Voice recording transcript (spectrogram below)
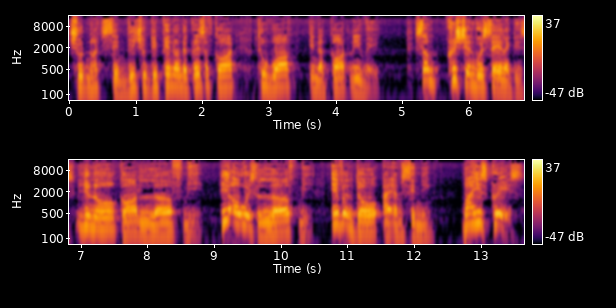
should not sin. We should depend on the grace of God to walk in a godly way. Some Christian will say like this, you know, God loved me. He always loved me, even though I am sinning. By His grace,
